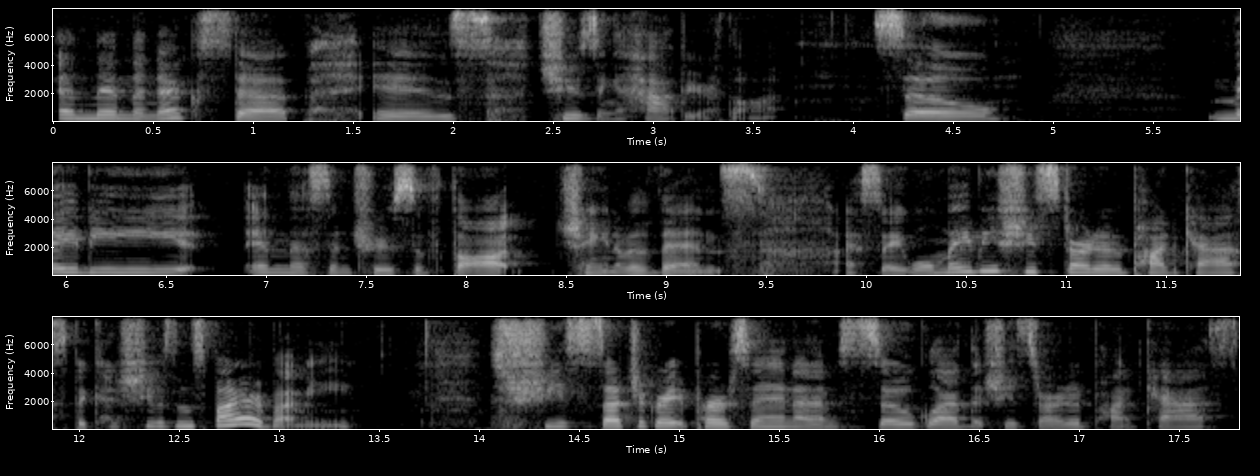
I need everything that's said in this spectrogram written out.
And then the next step is choosing a happier thought. So, maybe in this intrusive thought chain of events, I say, well, maybe she started a podcast because she was inspired by me she's such a great person. And I'm so glad that she started a podcast.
